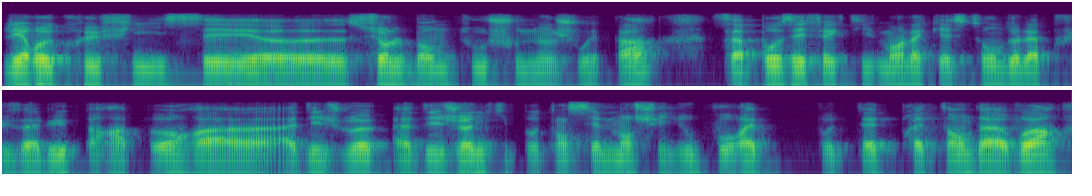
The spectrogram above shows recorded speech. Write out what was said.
les recrues finissaient euh, sur le banc de touche ou ne jouaient pas, ça pose effectivement la question de la plus-value par rapport à des jeunes qui potentiellement chez nous pourraient peut-être prétendent avoir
